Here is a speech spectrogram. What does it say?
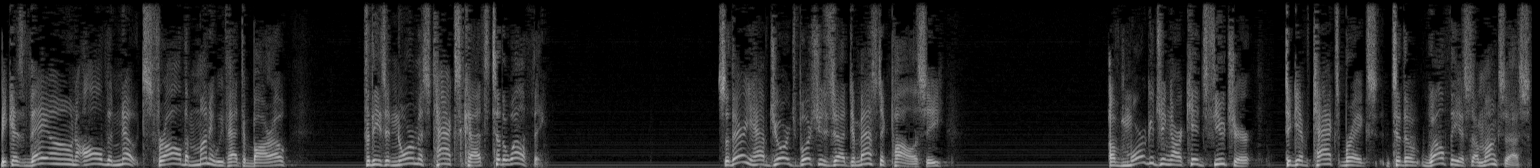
because they own all the notes for all the money we've had to borrow for these enormous tax cuts to the wealthy. So there you have George Bush's uh, domestic policy of mortgaging our kids' future to give tax breaks to the wealthiest amongst us.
